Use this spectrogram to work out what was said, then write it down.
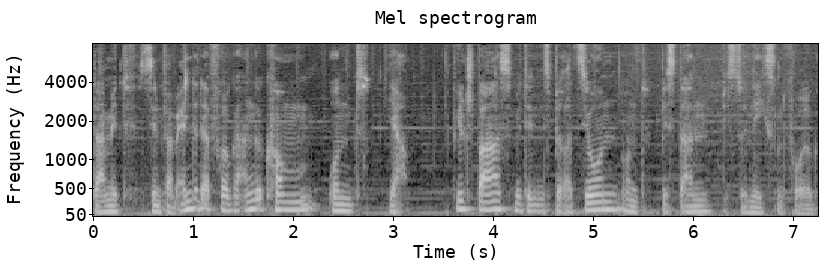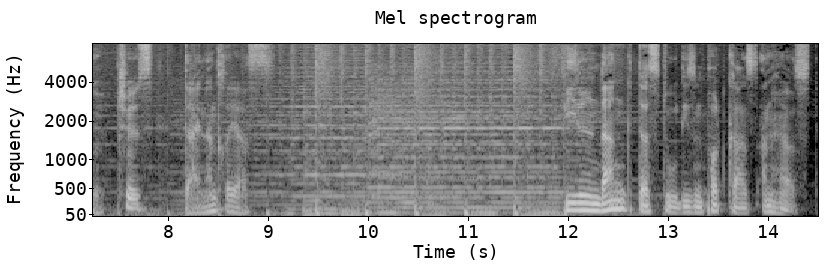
damit sind wir am Ende der Folge angekommen und ja, viel Spaß mit den Inspirationen und bis dann, bis zur nächsten Folge. Tschüss, dein Andreas. Vielen Dank, dass du diesen Podcast anhörst.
